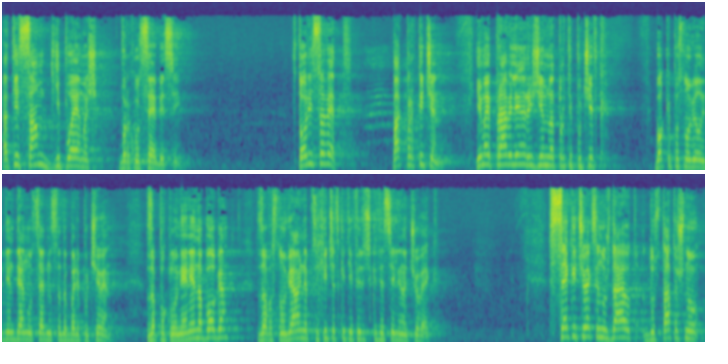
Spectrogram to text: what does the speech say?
а ти сам ги поемаш върху себе си. Втори съвет, пак практичен. Имай правилен режим на труд и почивка. Бог е постановил един ден от седмица да бъде почивен. За поклонение на Бога, за възстановяване на психическите и физическите сили на човек. Всеки човек се нуждае от достатъчно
